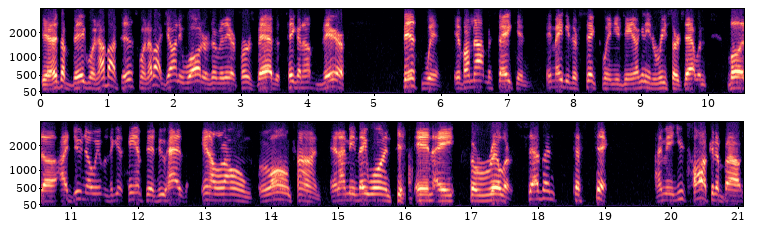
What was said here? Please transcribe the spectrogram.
Yeah, it's a big one. How about this one? How about Johnny Waters over there at First Baptist picking up their fifth win, if I'm not mistaken. It may be their sixth win, Eugene. I'm going to need to research that one. But uh, I do know it was against Hammond, who has in a long, long time. And I mean, they won in a thriller, seven to six. I mean, you talking about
